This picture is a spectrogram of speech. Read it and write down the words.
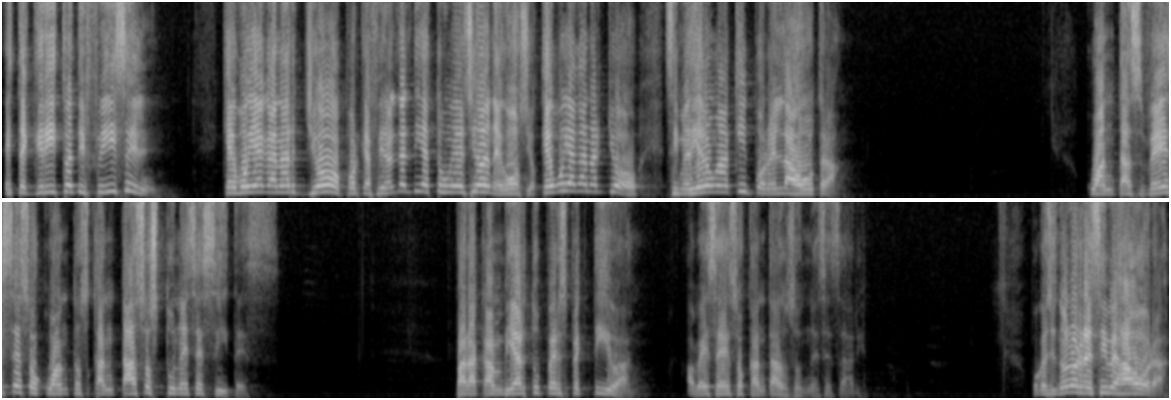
Este Cristo es difícil. ¿Qué voy a ganar yo? Porque al final del día esto es un ejercicio de negocio. ¿Qué voy a ganar yo si me dieron aquí poner la otra? Cuántas veces o cuántos cantazos tú necesites para cambiar tu perspectiva, a veces esos cantazos son necesarios. Porque si no los recibes ahora,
